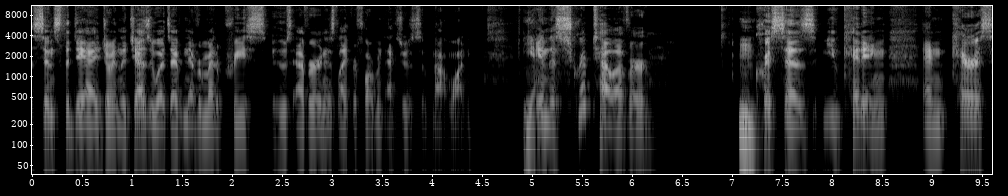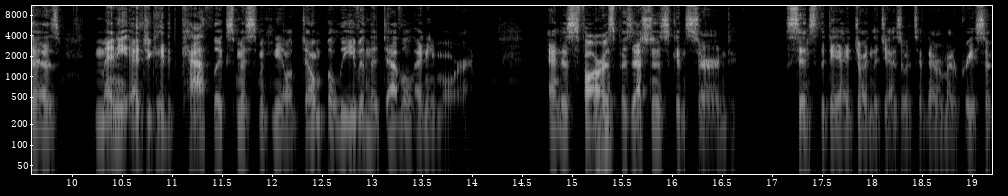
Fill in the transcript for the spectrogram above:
since the day I joined the Jesuits, I've never met a priest who's ever in his life performed an exorcism, not one. Yeah. In the script, however, mm. Chris says, You kidding? And Karras says, Many educated Catholics, Miss MacNeil, don't believe in the devil anymore. And as far mm-hmm. as possession is concerned, since the day I joined the Jesuits. I've never met a priest, so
